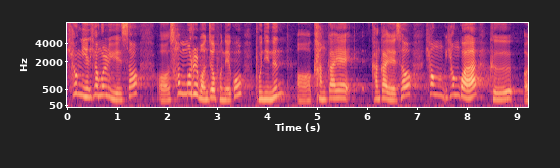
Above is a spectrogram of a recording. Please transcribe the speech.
형이, 형을 위해서 어, 선물을 먼저 보내고 본인은 어, 강가에 강가에서 형 형과 그 어,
